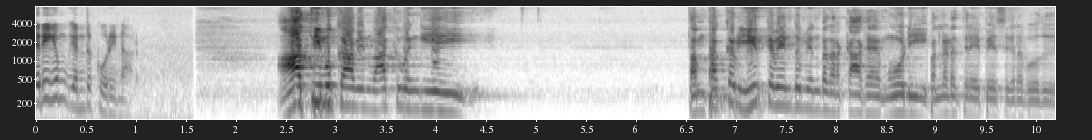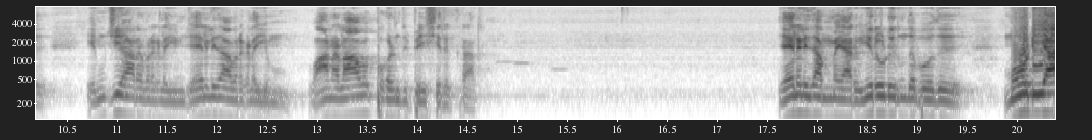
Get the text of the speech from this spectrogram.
தெரியும் என்று கூறினார். அதிமுகவின் வாக்கு வங்கியை தம் பக்கம் ஈர்க்க வேண்டும் என்பதற்காக மோடி பல்லடத்திலே பேசுகிற போது எம்ஜிஆர் அவர்களையும் ஜெயலலிதா அவர்களையும் வானலாவ புகழ்ந்து பேசியிருக்கிறார். ஜெயலலிதா அம்மையார் உயிரோடு இருந்தபோது மோடியா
